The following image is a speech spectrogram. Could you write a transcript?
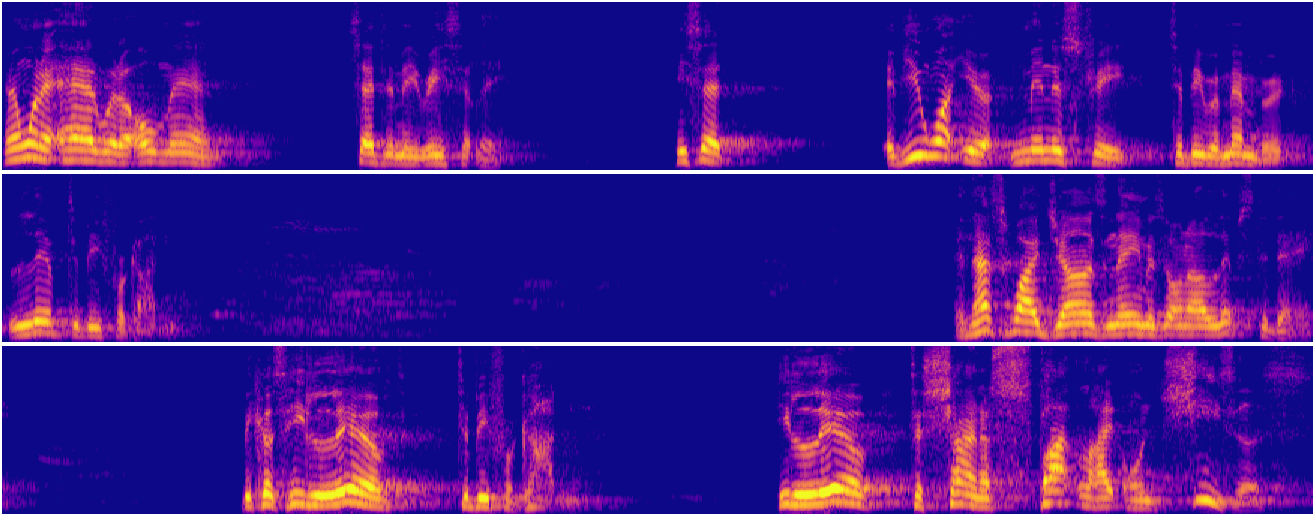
And I want to add what an old man said to me recently. He said, If you want your ministry to be remembered, live to be forgotten. And that's why John's name is on our lips today. Because he lived to be forgotten. He lived to shine a spotlight on Jesus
